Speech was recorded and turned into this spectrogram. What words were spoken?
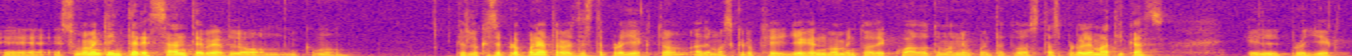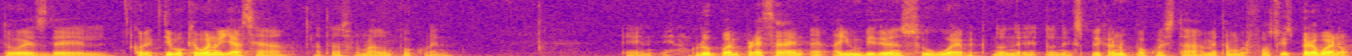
Eh, es sumamente interesante verlo, como, qué es lo que se propone a través de este proyecto. Además, creo que llega en un momento adecuado, tomando en cuenta todas estas problemáticas. El proyecto es del colectivo que, bueno, ya se ha transformado un poco en, en, grupo, empresa, eh, hay un vídeo en su web donde, donde explican un poco esta metamorfosis, pero bueno,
